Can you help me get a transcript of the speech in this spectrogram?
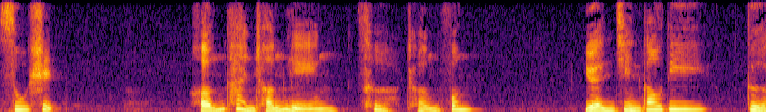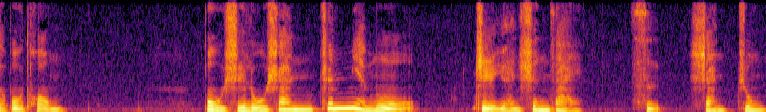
苏轼。横看成岭侧成峰，远近高低各不同。不识庐山真面目，只缘身在此山中。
